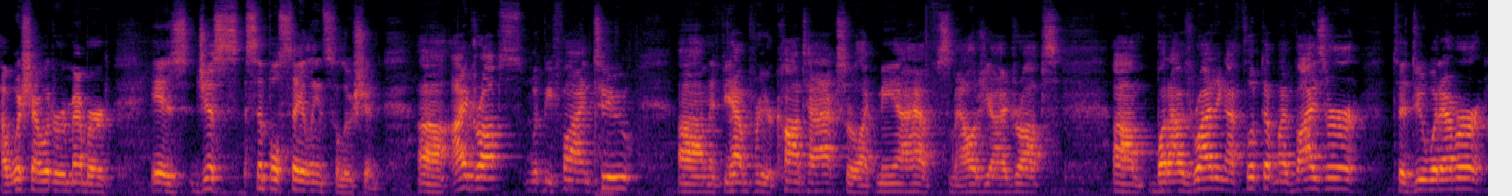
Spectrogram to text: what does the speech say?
I wish I would have remembered is just simple saline solution. Uh, eye drops would be fine too. Um, if you have them for your contacts or like me, I have some allergy eye drops. Um, but I was riding, I flipped up my visor to do whatever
